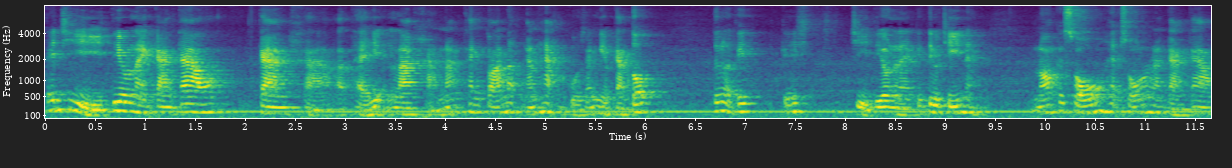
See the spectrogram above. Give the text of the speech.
Cái chỉ tiêu này càng cao càng khả thể hiện là khả năng thanh toán nợ ngắn hạn của doanh nghiệp càng tốt. Tức là cái cái chỉ tiêu này cái tiêu chí này nó cái số hệ số nó là càng cao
